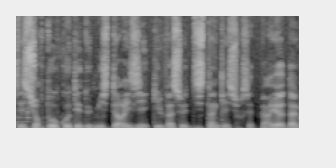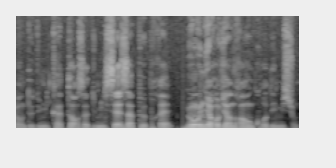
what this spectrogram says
C'est surtout aux côtés de Mr. Easy qu'il va se distinguer sur cette période, allant de 2014 à 2016 à peu près, mais on y reviendra en cours d'émission.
